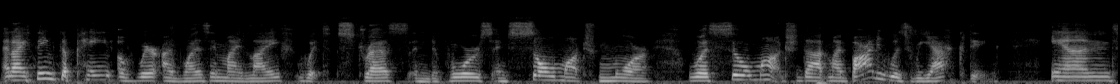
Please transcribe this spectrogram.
And I think the pain of where I was in my life with stress and divorce and so much more was so much that my body was reacting. And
